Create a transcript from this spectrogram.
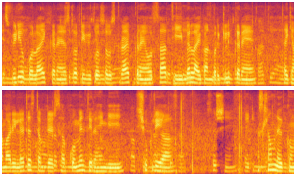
اس ویڈیو کو لائک کریں استور ٹی وی کو سبسکرائب کریں اور ساتھ ہی بیل آئیکن پر کلک کریں تاکہ ہماری لیٹسٹ اپڈیٹس آپ کو ملتی رہیں گی۔ شکریہ۔ السلام علیکم۔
